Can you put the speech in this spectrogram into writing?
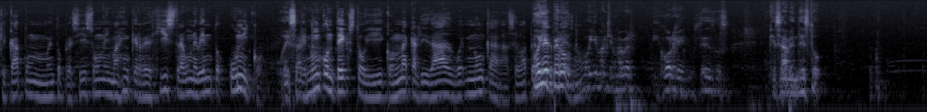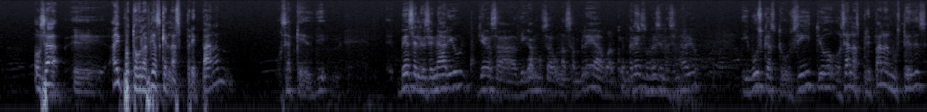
que capta un momento preciso, una imagen que registra un evento único Exacto. en un contexto y con una calidad nunca se va a perder. Oye, pero, pues, ¿no? oye, Máximo, a ver, y Jorge, ustedes dos que saben de esto. O sea, eh, hay fotografías que las preparan, o sea, que ves el escenario, llegas a, digamos, a una asamblea o al congreso, ves el escenario y buscas tu sitio, o sea, las preparan ustedes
